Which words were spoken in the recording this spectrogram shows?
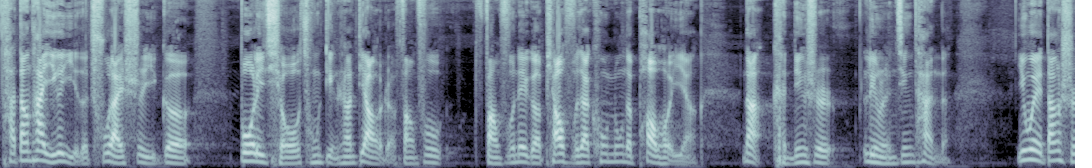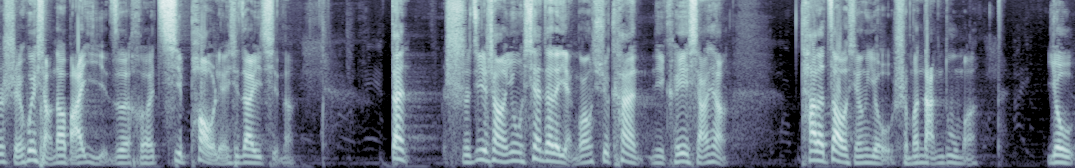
它当它一个椅子出来是一个玻璃球从顶上吊着，仿佛仿佛那个漂浮在空中的泡泡一样，那肯定是令人惊叹的。因为当时谁会想到把椅子和气泡联系在一起呢？但实际上用现在的眼光去看，你可以想想它的造型有什么难度吗？有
